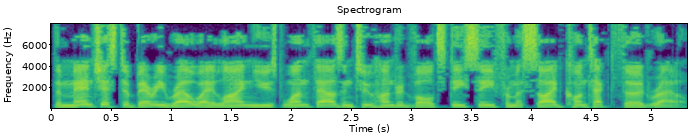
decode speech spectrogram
The Manchester-Bury Railway line used 1200 volts DC from a side contact third rail.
